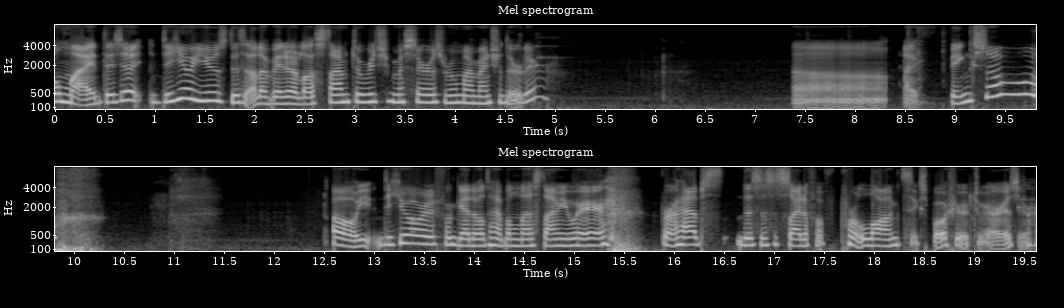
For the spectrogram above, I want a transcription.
Oh my, did you did you use this elevator last time to reach the mysterious room I mentioned earlier? Uh, I think so? oh, did you already forget what happened last time you were here? Perhaps this is a sign of a prolonged exposure to Area Zero.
